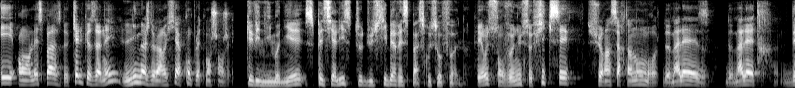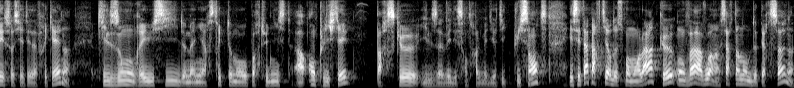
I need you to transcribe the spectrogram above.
Et en l'espace de quelques années, l'image de la Russie a complètement changé. Kevin Limonier, spécialiste du cyberespace russophone. Les Russes sont venus se fixer sur un certain nombre de malaises de mal-être des sociétés africaines qu'ils ont réussi de manière strictement opportuniste à amplifier parce qu'ils avaient des centrales médiatiques puissantes. Et c'est à partir de ce moment-là qu'on va avoir un certain nombre de personnes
